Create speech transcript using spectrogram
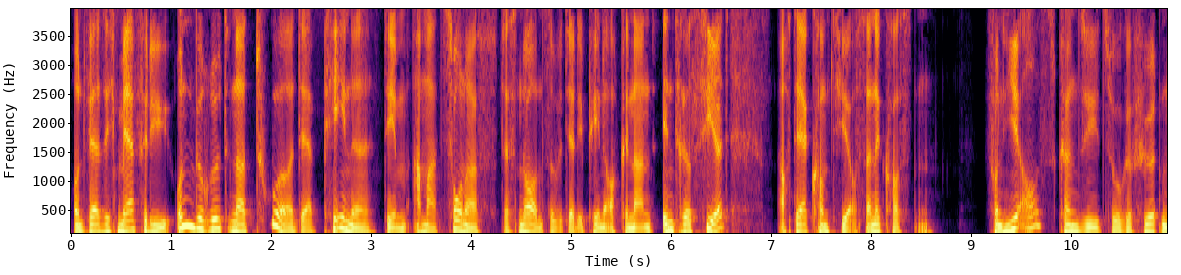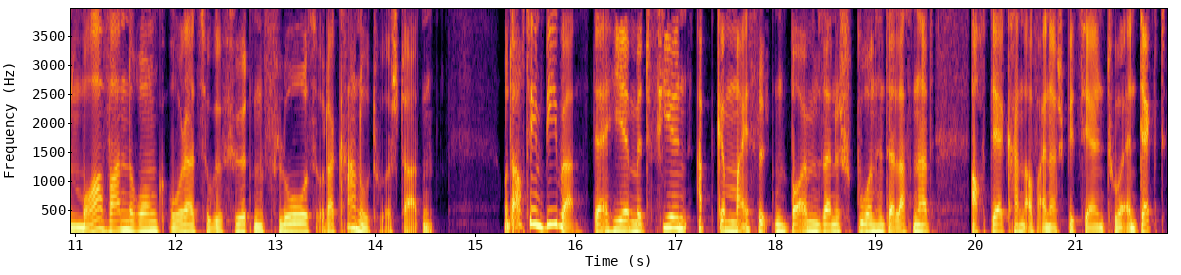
Und wer sich mehr für die unberührte Natur der Peene, dem Amazonas des Nordens, so wird ja die Peene auch genannt, interessiert, auch der kommt hier auf seine Kosten. Von hier aus können Sie zur geführten Moorwanderung oder zur geführten Floß- oder Kanutour starten. Und auch den Biber, der hier mit vielen abgemeißelten Bäumen seine Spuren hinterlassen hat, auch der kann auf einer speziellen Tour entdeckt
